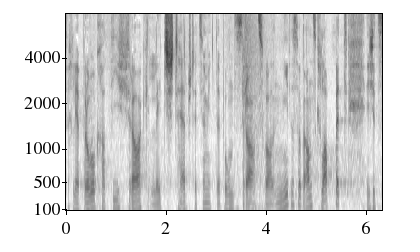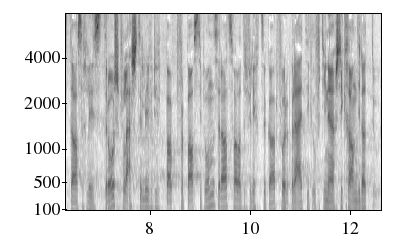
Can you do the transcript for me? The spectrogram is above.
Das ist ein eine provokative Frage. Letzten Herbst hat es ja mit der Bundesratswahl nicht so ganz geklappt. Ist jetzt das ein bisschen ein für die verpasste Bundesratswahl oder vielleicht sogar Vorbereitung auf die nächste Kandidatur?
